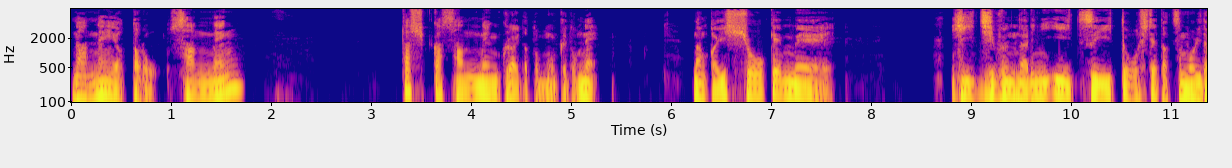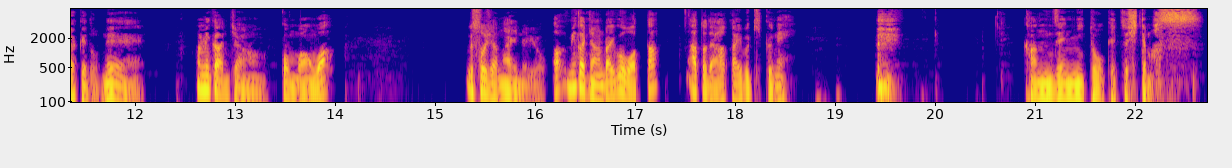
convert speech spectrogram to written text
何年やったろう ?3 年？確か3年くらいだと思うけどね。なんか一生懸命、自分なりにいいツイートをしてたつもりだけどね。あ、みかんちゃん、こんばんは。嘘じゃないのよ。あ、みかんちゃんライブ終わった？後でアーカイブ聞くね。完全に凍結してます。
